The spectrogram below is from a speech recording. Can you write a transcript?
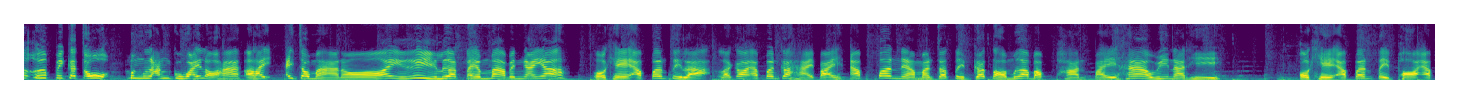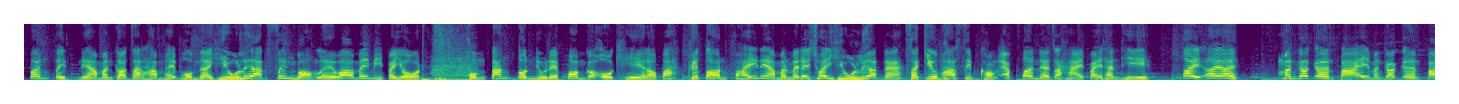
อเออปิกาจูมึงลังกูไว้เหรอฮะ อะไรไอ้เจ้าหมาน้อยเฮ้ยเลือดเต็มอะเป็นไงอะโอเคแอปเปิลติดละ แล้วก็แอปเปิลก็หายไปแอปเปิลเนี่ยมันจะติดก็ต่อเมื่อแบบผ่านไป 5 วินาที โอเคแอปเปิลติดพอแอปเปิลติดเนี่ย มันก็จะทำให้ผมเนี่ยฮิวเลือด ซึ่งบอกเลยว่าไม่มีประโยชน์ผมตั้งตนอยู่ในป้อมก็โอเคแล้วปะ คือตอนไฟเนี่ย มันไม่ได้ช่วยฮิวเลือดนะ สกิลพาสซีฟของ Apple เนี่ย จะหายไปทันที เอ้ยเอ้ยเอ้ยมันก็เกินไป มันก็เกินไป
